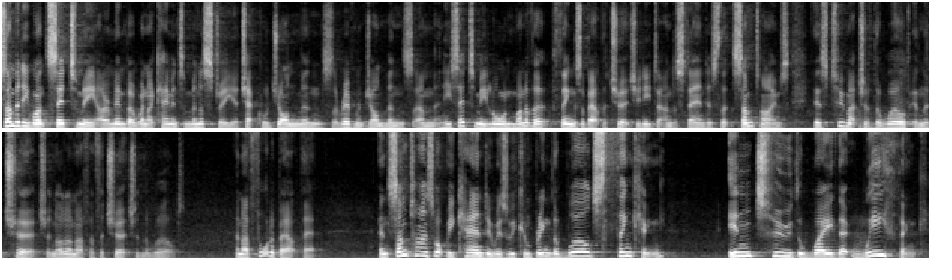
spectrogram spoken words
Somebody once said to me, I remember when I came into ministry, a chap called John Minns, the Reverend John Minns, um, and he said to me, Lorne, one of the things about the church you need to understand is that sometimes there's too much of the world in the church and not enough of the church in the world. And I've thought about that. And sometimes what we can do is we can bring the world's thinking into the way that we think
